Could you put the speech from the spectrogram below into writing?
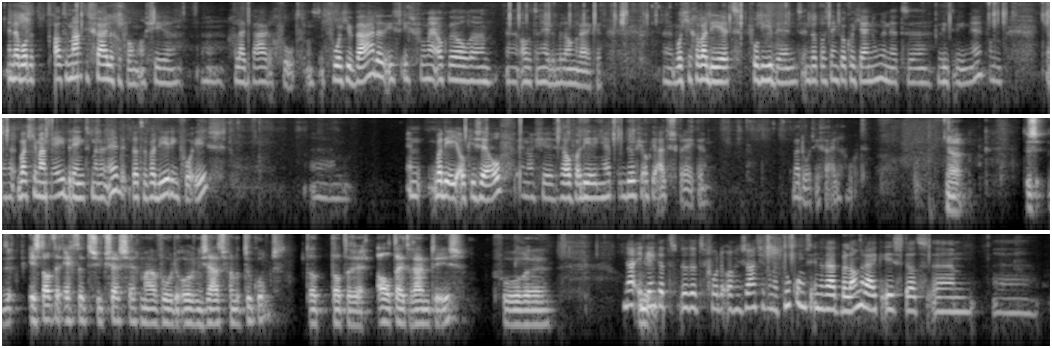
En daar wordt het automatisch veiliger van als je je uh, gelijkwaardig voelt. Want het woordje waarde is, is voor mij ook wel uh, altijd een hele belangrijke. word je gewaardeerd voor wie je bent. En dat was denk ik ook wat jij noemde net, Lidwien. Hè? Van, wat je maar meebrengt, maar dan, dat er waardering voor is. Um, en waardeer je ook jezelf. En als je zelfwaardering hebt, dan durf je ook je uit te spreken. Waardoor het weer veiliger wordt. Ja, dus is dat echt het succes zeg maar, voor de organisatie van de toekomst? Dat, dat er altijd ruimte is voor. Uh, nou, ik denk dat, dat het voor de organisatie van de toekomst inderdaad belangrijk is dat, um, uh,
